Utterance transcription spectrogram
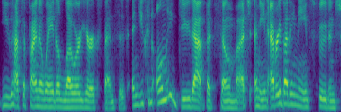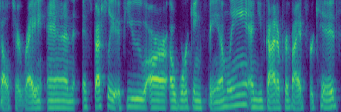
you have to find a way to lower your expenses. And you can only do that, but so much. I mean, everybody needs food and shelter, right? And especially if you are a working family and you've got to provide for kids,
